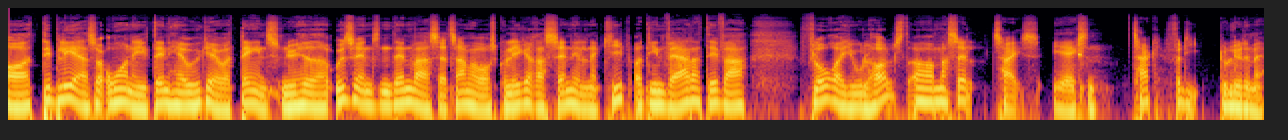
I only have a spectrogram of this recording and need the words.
Og det bliver altså ordene i den her udgave af Dagens Nyheder. Udsendelsen den var sat sammen med vores kollega Rassan El Nakib, og din værter det var Flora Juhl Holst og mig selv, Tejs Eriksen. Tak fordi du lyttede med.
